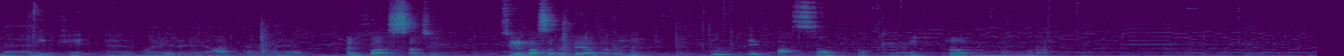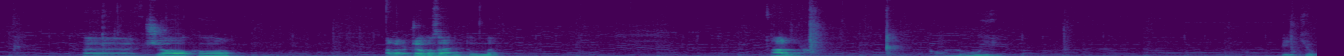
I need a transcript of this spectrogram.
Lei che eh, qua è, alta la marea. È bassa, sì. Sì, è bassa per te, è alta per me. Perfetto. E passo. Ok, allora. Eh, gioco. Allora, gioco Sanctum. Allora, con lui picchio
